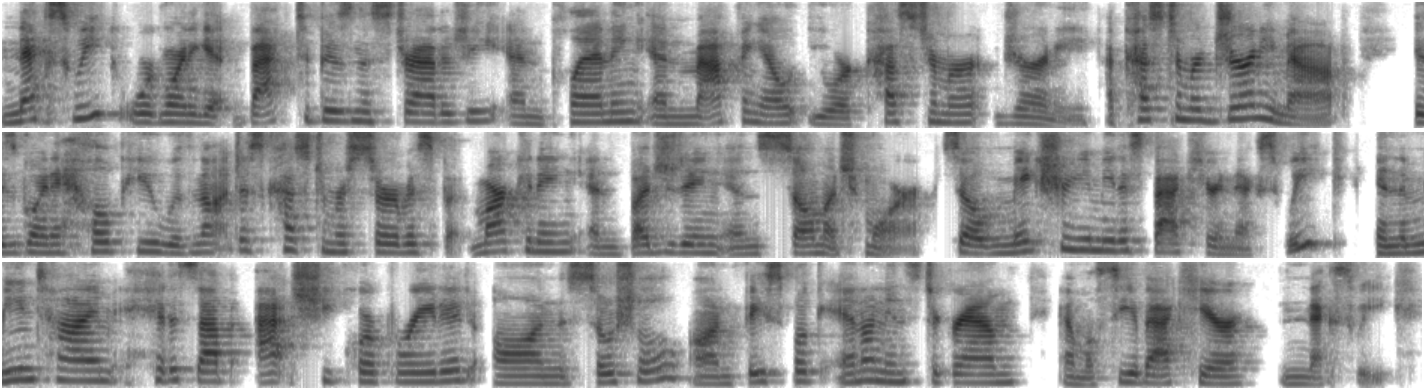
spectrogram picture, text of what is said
Next week, we're going to get back to business strategy and planning and mapping out your customer journey. A customer journey map is going to help you with not just customer service, but marketing and budgeting and so much more. So make sure you meet us back here next week. In the meantime, hit us up at She Corporated on social, on Facebook, and on Instagram, and we'll see you back here next week.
